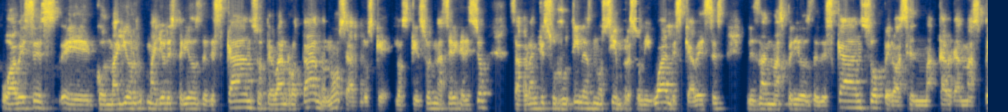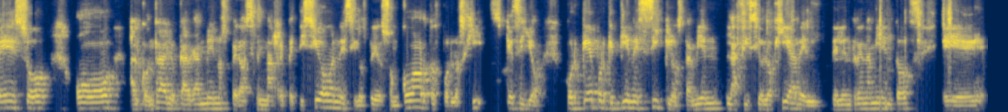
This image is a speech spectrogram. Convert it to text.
o a veces eh, con mayor, mayores periodos de descanso te van rotando, ¿no? O sea, los que, los que suelen hacer ejercicio sabrán que sus rutinas no siempre son iguales, que a veces les dan más periodos de descanso, pero hacen cargan más peso, o al contrario, cargan menos, pero hacen más repeticiones y los periodos son cortos por los hits, qué sé yo. ¿Por qué? Porque tiene ciclos. También la fisiología del, del entrenamiento eh,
